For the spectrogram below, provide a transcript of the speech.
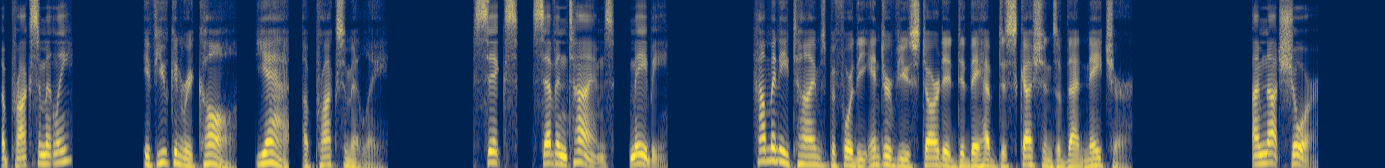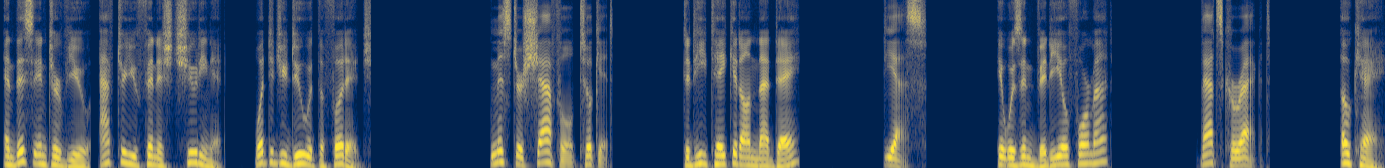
Approximately? If you can recall, yeah, approximately. Six, seven times, maybe. How many times before the interview started did they have discussions of that nature? I'm not sure. And this interview, after you finished shooting it, what did you do with the footage? Mr. Schaffel took it. Did he take it on that day? Yes. It was in video format? That's correct. Okay,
